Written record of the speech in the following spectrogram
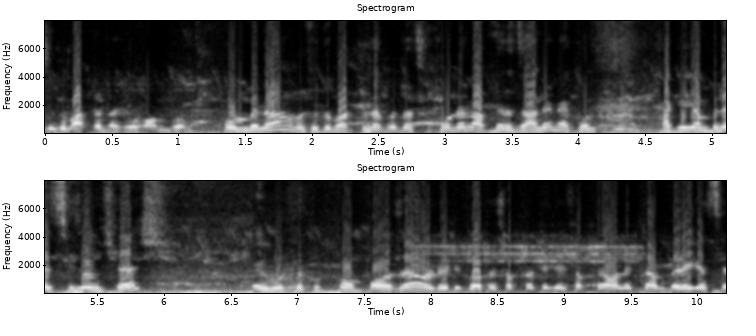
শুধু বাড়তে থাকবে কমবো না। কমবে না শুধু বাড়তে থাকবে। দর্শক মন্ডল আপনারা জানেন এখন খাকি ক্যাম্পেলের সিজন শেষ। এই মুহূর্তে খুব কম পাওয়া যায়। অলরেডি গত সপ্তাহ থেকে এই সপ্তাহে অনেক দাম বেড়ে গেছে।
